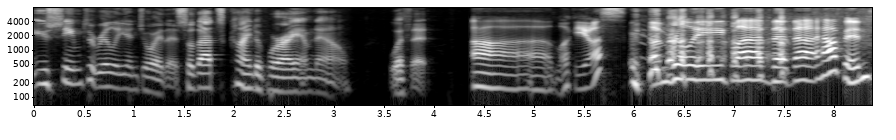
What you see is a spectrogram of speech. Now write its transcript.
you seem to really enjoy this, so that's kind of where I am now with it. uh lucky us i'm really glad that that happened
